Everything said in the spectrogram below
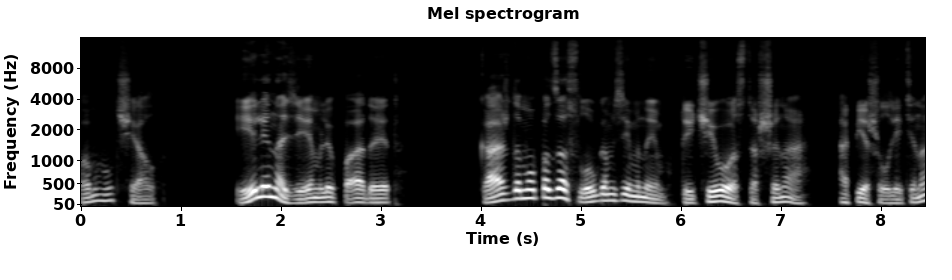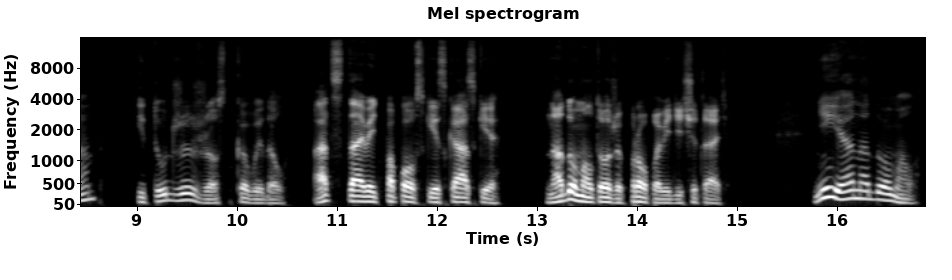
помолчал. Или на землю падает. Каждому по заслугам земным. Ты чего, старшина? — опешил лейтенант и тут же жестко выдал. «Отставить поповские сказки! Надумал тоже проповеди читать!» «Не я надумал.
